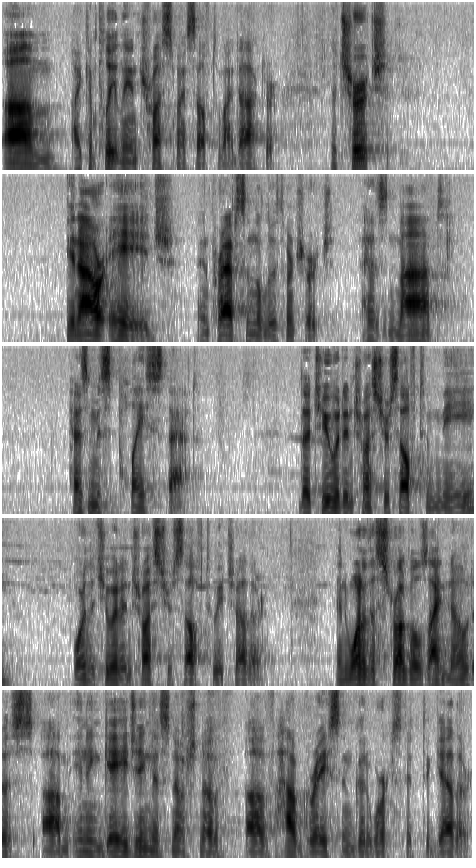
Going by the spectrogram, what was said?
Um, I completely entrust myself to my doctor. The church in our age, and perhaps in the Lutheran church, has not, has misplaced that. That you would entrust yourself to me or that you would entrust yourself to each other. And one of the struggles I notice um, in engaging this notion of, of how grace and good works fit together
